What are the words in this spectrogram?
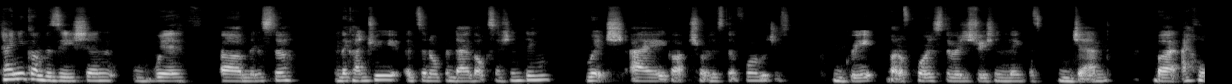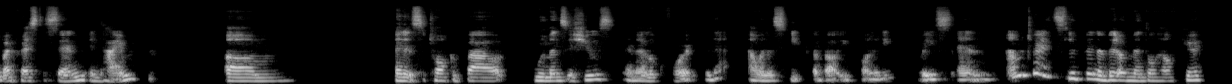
tiny conversation with a minister in the country. It's an open dialogue session thing, which I got shortlisted for, which is great. But of course, the registration link is jammed. But I hope I pressed send in time. Um, and it's to talk about women's issues, and I look forward to that. I want to speak about equality, race, and I'm gonna try and slip in a bit of mental health care,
